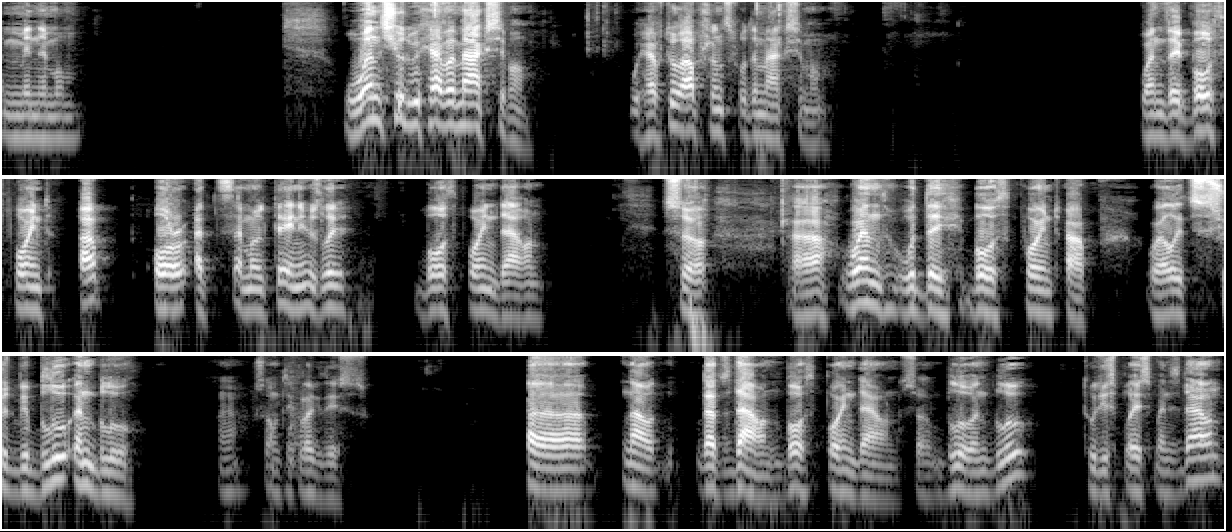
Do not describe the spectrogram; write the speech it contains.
a minimum. When should we have a maximum? We have two options for the maximum. When they both point up or at simultaneously both point down. So uh, when would they both point up? Well, it should be blue and blue, uh, something like this. Uh, now that's down, both point down. So blue and blue, two displacements down.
